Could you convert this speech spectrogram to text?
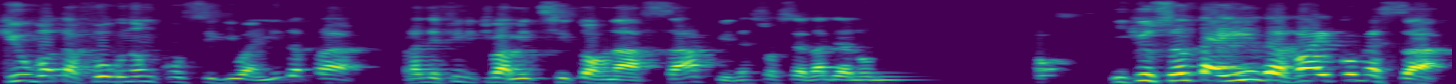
que o Botafogo não conseguiu ainda para definitivamente se tornar a SAF, né, Sociedade Anônima, e que o Santa ainda vai começar.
